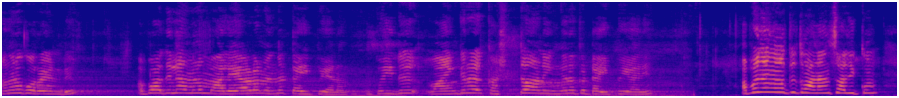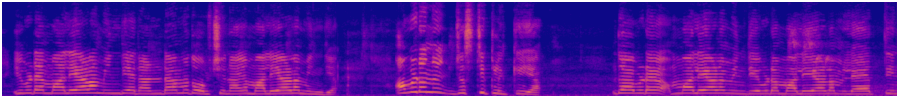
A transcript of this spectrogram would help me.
അങ്ങനെ കുറേ ഉണ്ട് അപ്പോൾ അതിൽ നമ്മൾ മലയാളം എന്ന് ടൈപ്പ് ചെയ്യണം. അപ്പോൾ ഇത് ഭയങ്കര കഷ്ടമാണ് ഇങ്ങനെയൊക്കെ ടൈപ്പ് ചെയ്യാൻ അപ്പോൾ നിങ്ങൾക്ക് കാണാൻ സാധിക്കും ഇവിടെ മലയാളം ഇന്ത്യ രണ്ടാമത് ഓപ്ഷനായ മലയാളം ഇന്ത്യ അവിടെ ഒന്ന് ജസ്റ്റ് ക്ലിക്ക് ചെയ്യാം. ഇതാ അവിടെ മലയാളം ഇന്ത്യ ഇവിടെ മലയാളം ലാത്തിൻ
